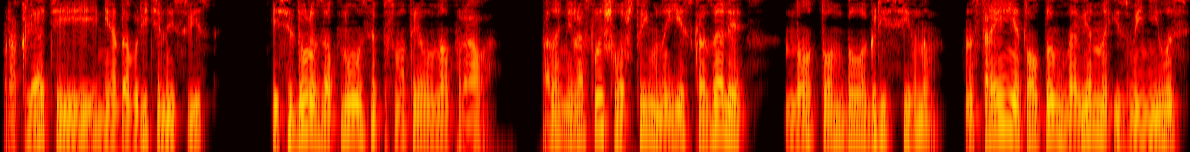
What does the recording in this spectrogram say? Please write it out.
проклятие и неодобрительный свист? Исидора запнулась и посмотрела направо. Она не расслышала, что именно ей сказали, но тон был агрессивным. Настроение толпы мгновенно изменилось,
